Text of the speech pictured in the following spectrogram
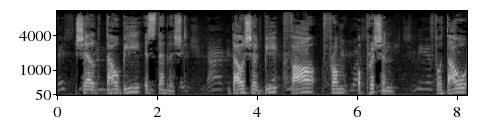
fest shalt thou be established. Thou shalt be far from oppression, for thou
